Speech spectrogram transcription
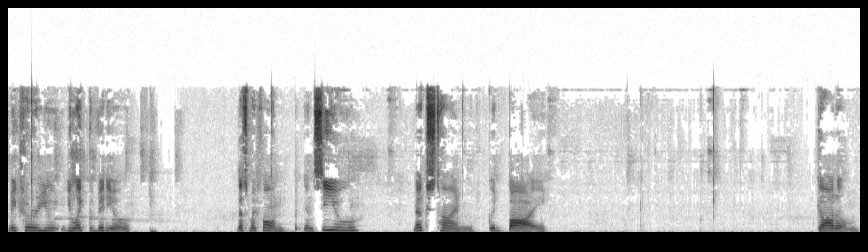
make sure you, you like the video. That's my phone. And see you next time. Goodbye. Got him.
